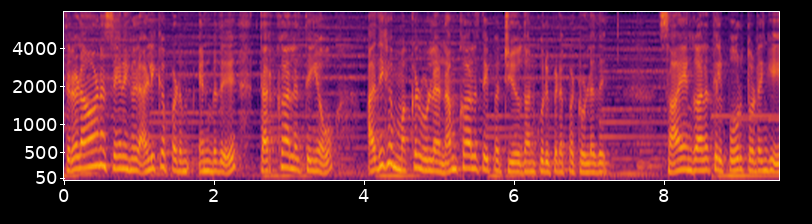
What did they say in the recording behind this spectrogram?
திரளான சேனைகள் அழிக்கப்படும் என்பது தற்காலத்தையோ அதிக மக்கள் உள்ள நம் காலத்தை பற்றியோ தான் குறிப்பிடப்பட்டுள்ளது. சாயங்காலத்தில் போர் தொடங்கி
